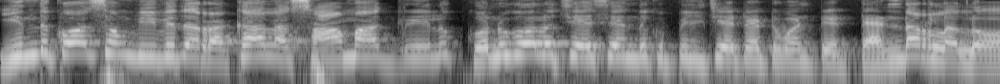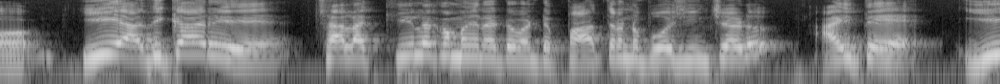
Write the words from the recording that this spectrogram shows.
ఇందుకోసం వివిధ రకాల సామాగ్రిలు కొనుగోలు చేసేందుకు పిలిచేటటువంటి టెండర్లలో ఈ అధికారి చాలా కీలకమైనటువంటి పాత్రను పోషించాడు. అయితే ఈ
